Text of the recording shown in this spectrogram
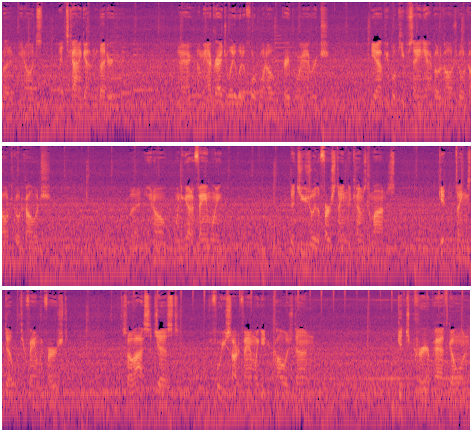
But, you know, it's, it's kind of gotten better. I, I mean, I graduated with a 4.0 grade point average yeah, people keep saying, yeah, go to college, go to college, go to college. But, you know, when you got a family, that's usually the first thing that comes to mind is getting things dealt with your family first. So I suggest before you start a family, get your college done, get your career path going,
